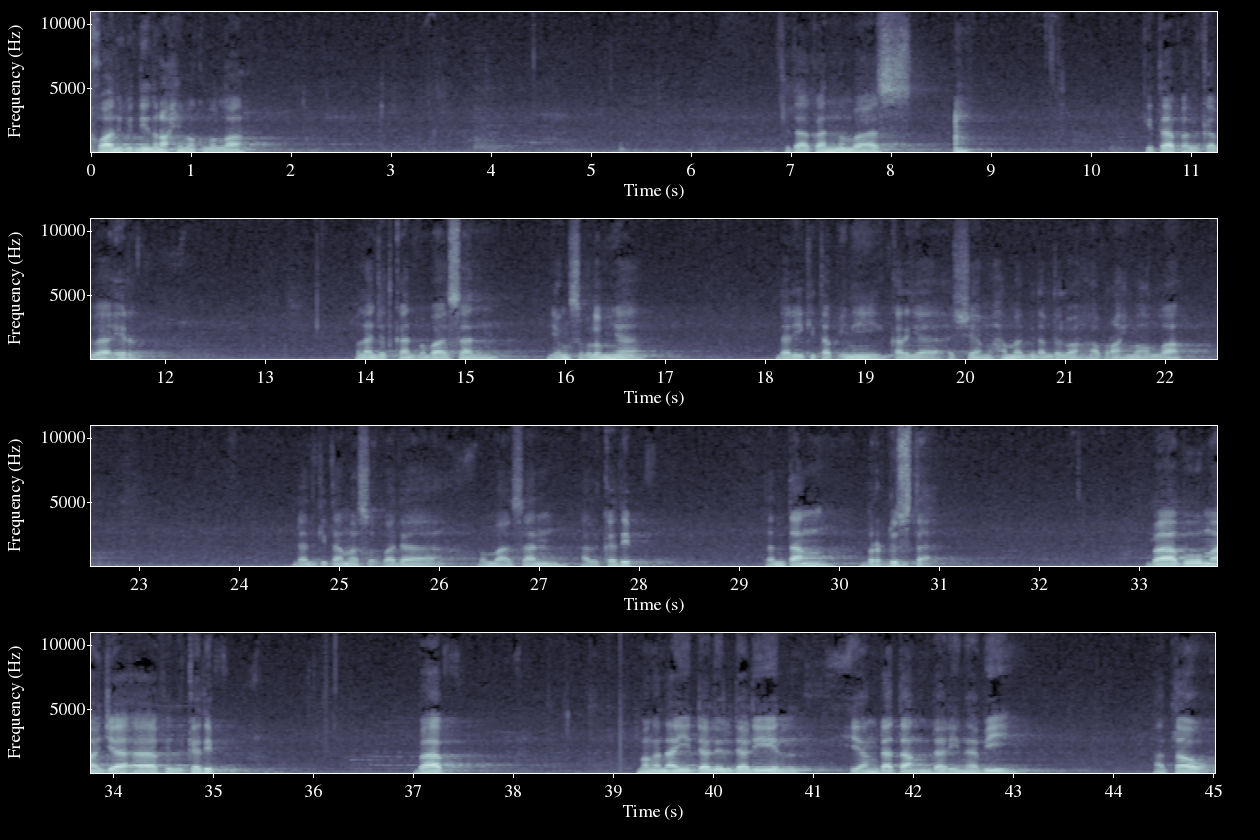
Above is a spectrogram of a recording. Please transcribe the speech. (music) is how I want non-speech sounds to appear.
Ikhwan fiddin rahimakumullah. Kita akan membahas (clears throat) Kitab Al-Kabair Melanjutkan pembahasan yang sebelumnya Dari kitab ini karya Syekh Muhammad bin Abdul Wahab rahimahullah. Dan kita masuk pada pembahasan Al-Kadhib tentang berdusta. Babu majaa fil kadhib. Bab mengenai dalil-dalil yang datang dari Nabi atau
